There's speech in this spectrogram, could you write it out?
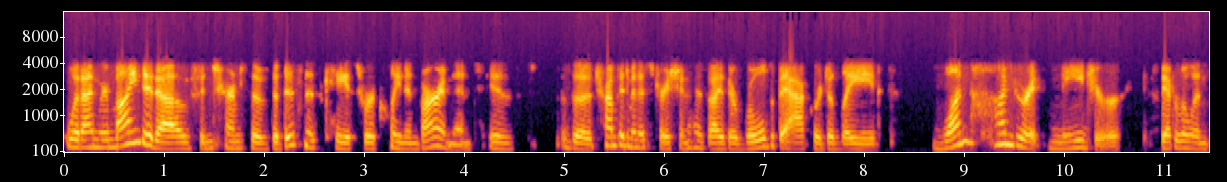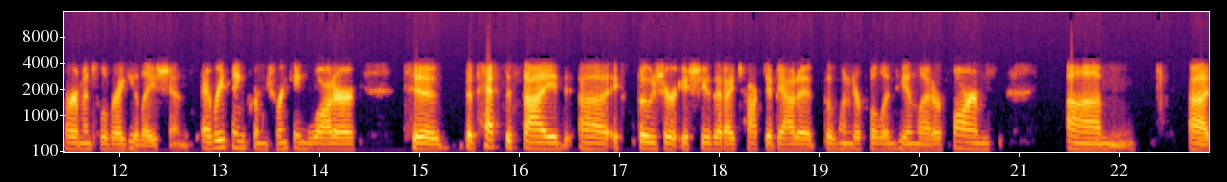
what I'm reminded of in terms of the business case for a clean environment is the Trump administration has either rolled back or delayed 100 major federal environmental regulations, everything from drinking water to the pesticide uh, exposure issue that I talked about at the wonderful Indian Ladder Farms, um, uh,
